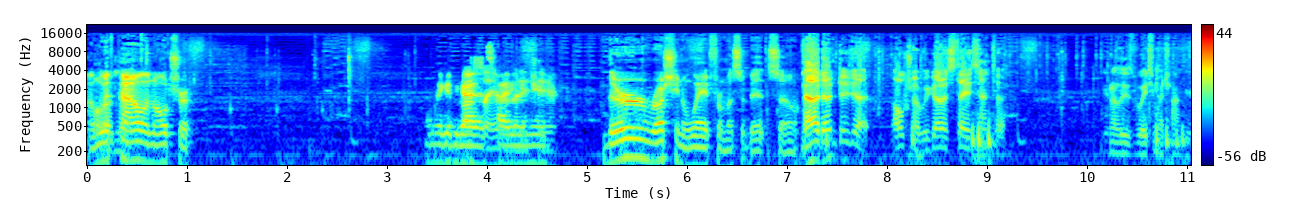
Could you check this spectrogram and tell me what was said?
I'm Follow with me. Pal and Ultra. I'm gonna get the guy that's hiding in here. here. They're rushing away from us a bit, so... No, don't do that. Ultra, we gotta stay center. You're gonna lose way too much hunger.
